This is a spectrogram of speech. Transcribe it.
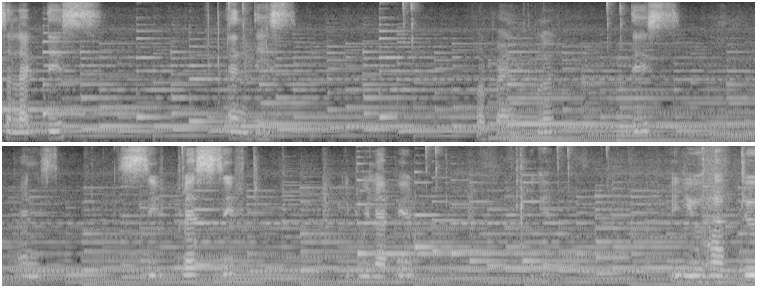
select this and this. Perpendicular this. And shift press shift it will appear. Okay. You have to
